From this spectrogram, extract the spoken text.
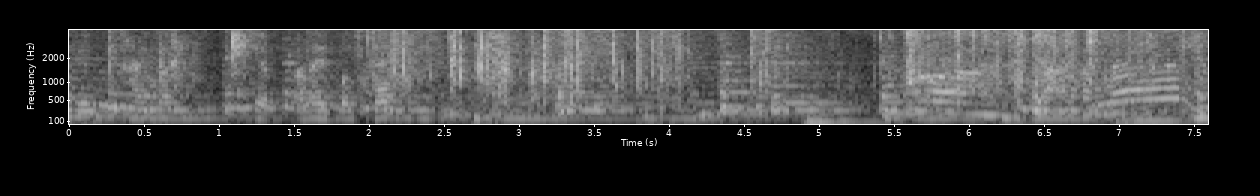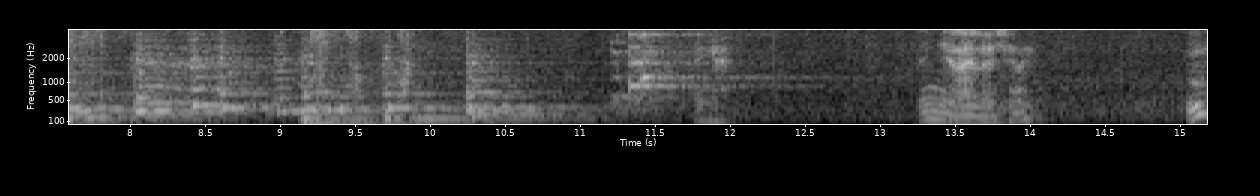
ไม่มีใครมาเก็บอะไรบนโต๊ะขยะทั้งนั้นเป็นไง ไม่มีอะไรเลยใช่ไหมอืม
